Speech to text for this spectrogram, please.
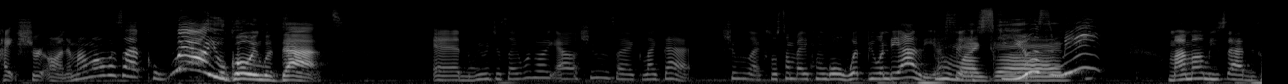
tight shirt on, and my mom was like, "Where are you going with that?" And we were just like, "We're going out." She was like, "Like that." She was like, "So somebody can go whip you in the alley." I Oh said, "Excuse God. me." My mom used to have this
